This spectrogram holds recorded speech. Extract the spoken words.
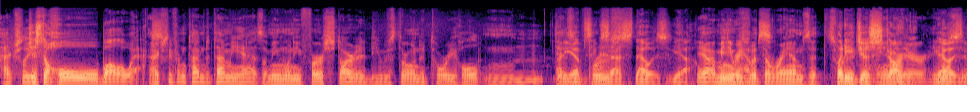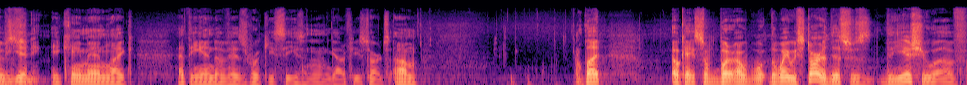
Actually, just a whole ball of wax? actually, from time to time he has. I mean, when he first started, he was throwing to Torry Holt and did he have Bruce. success? That was yeah. Yeah, I mean, he was with the Rams at. But he just started. He That was the it beginning. He came in like at the end of his rookie season and got a few starts. Um, but okay, so but uh, w- the way we started this was the issue of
